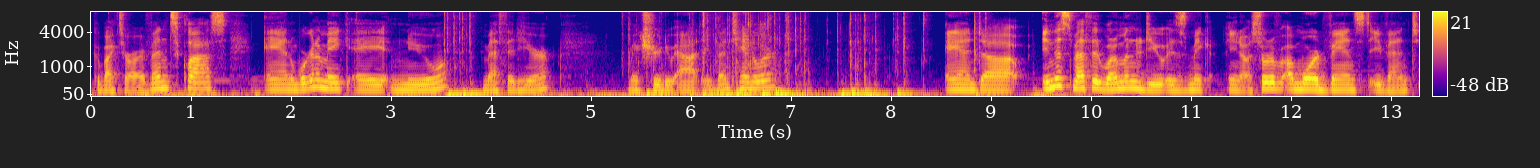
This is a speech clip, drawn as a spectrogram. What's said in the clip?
go back to our events class, and we're gonna make a new method here. Make sure to add event handler. And uh, in this method, what I'm going to do is make, you know, sort of a more advanced event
